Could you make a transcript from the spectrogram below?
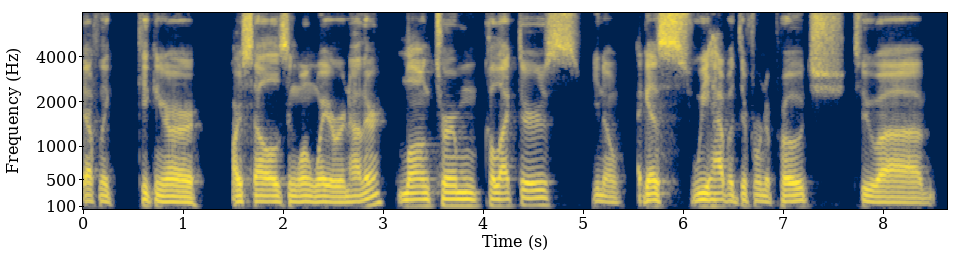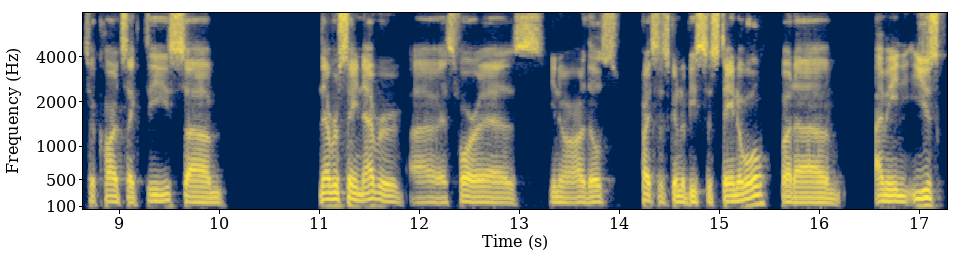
definitely kicking our ourselves in one way or another. Long term collectors, you know, I guess we have a different approach to uh, to cards like these. Um, never say never uh, as far as you know, are those prices going to be sustainable? But um, I mean, you just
